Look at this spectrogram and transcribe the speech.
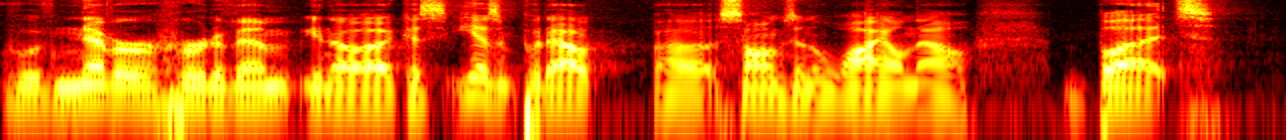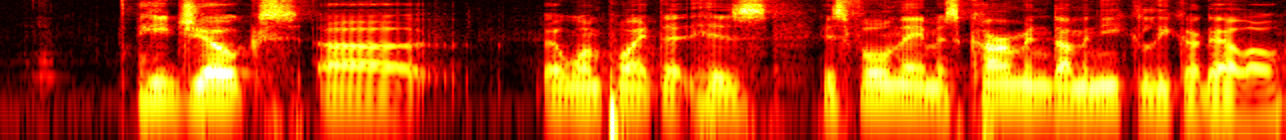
who have never heard of him, you know, because he hasn't put out uh, songs in a while now, but he jokes uh, at one point that his his full name is Carmen Dominique Licciardello,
